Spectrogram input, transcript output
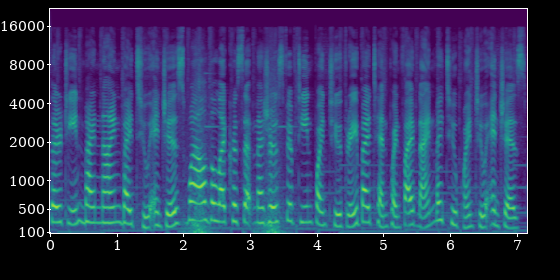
13 by 9 by 2 inches, while the Le Creuset measures 15.23 by 10.59 by 2.2 inches.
